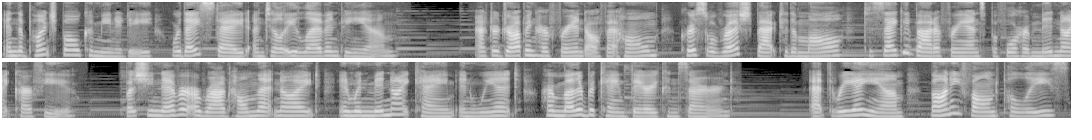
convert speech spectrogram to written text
in the Punch Bowl community where they stayed until 11 p.m. After dropping her friend off at home, Crystal rushed back to the mall to say goodbye to friends before her midnight curfew but she never arrived home that night, and when midnight came and went, her mother became very concerned. At 3 a.m., Bonnie phoned police,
